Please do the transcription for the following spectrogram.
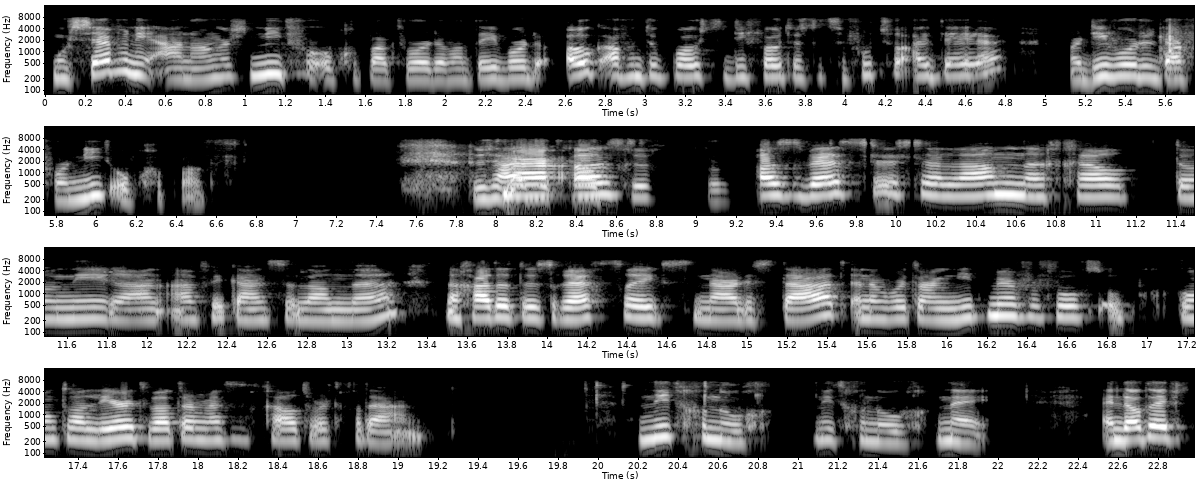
Museveni-aanhangers niet voor opgepakt worden. Want die worden ook af en toe posten die foto's dat ze voedsel uitdelen, maar die worden daarvoor niet opgepakt. Dus hij maar als, terug... als westerse landen geld doneren aan Afrikaanse landen, dan gaat het dus rechtstreeks naar de staat en dan wordt daar niet meer vervolgens op gecontroleerd wat er met het geld wordt gedaan. Niet genoeg, niet genoeg, nee. En dat heeft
